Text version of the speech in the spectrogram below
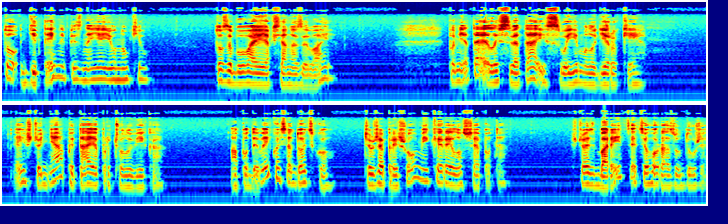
То дітей не пізнає й онуків, то забуває, як ся називає. Пам'ятає лише свята і свої молоді роки. І щодня питає про чоловіка. А подивикося, доцько, чи вже прийшов мій Кирило шепота? Щось бариться цього разу дуже,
